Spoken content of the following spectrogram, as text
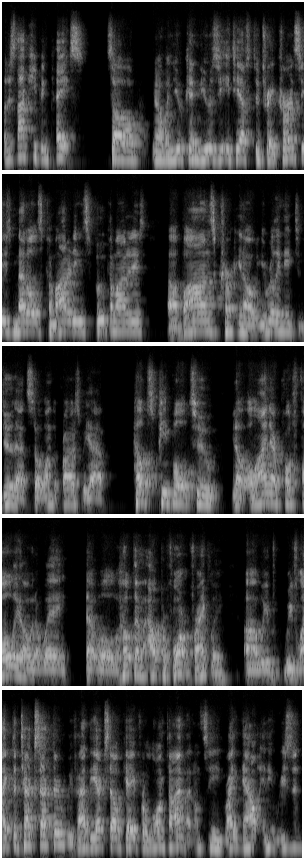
but it's not keeping pace. So, you know, when you can use the ETFs to trade currencies, metals, commodities, food commodities, uh, bonds, cur- you know, you really need to do that. So, one of the products we have helps people to, you know, align their portfolio in a way that will help them outperform, frankly. Uh, we've we've liked the tech sector. We've had the XLK for a long time. I don't see right now any reason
